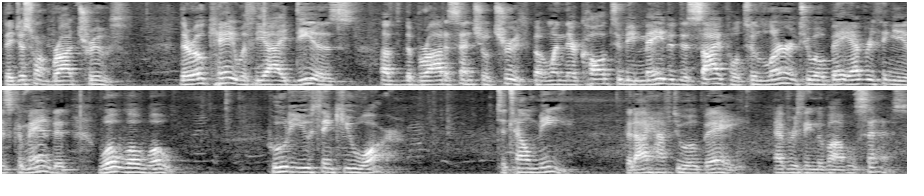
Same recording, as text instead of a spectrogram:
They just want broad truth. They're okay with the ideas of the broad essential truth. But when they're called to be made a disciple, to learn to obey everything He has commanded, whoa, whoa, whoa. Who do you think you are to tell me that I have to obey everything the Bible says?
